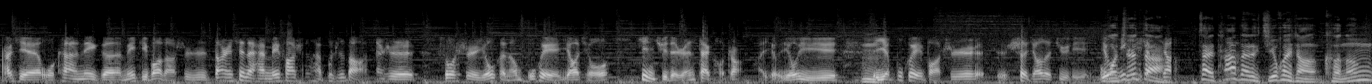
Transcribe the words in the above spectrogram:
而且我看那个媒体报道是，当然现在还没发生，还不知道，但是说是有可能不会要求进去的人戴口罩啊，由由于也不会保持社交的距离。我觉得在他的集会上，可能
